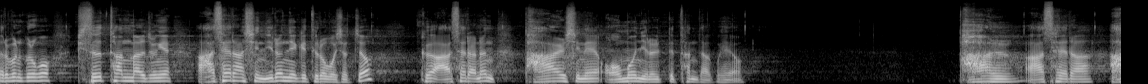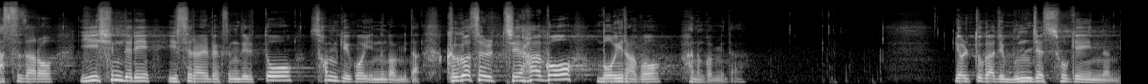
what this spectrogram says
여러분 그리고 비슷한 말 중에 아세라신 이런 얘기 들어보셨죠? 그 아세라는 바알 신의 어머니를 뜻한다고 해요. 바알, 아세라, 아스다로 이 신들이 이스라엘 백성들이 또 섬기고 있는 겁니다. 그것을 제하고 모이라고 하는 겁니다. 12가지 문제 속에 있는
